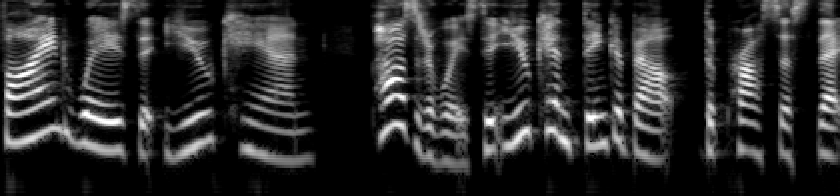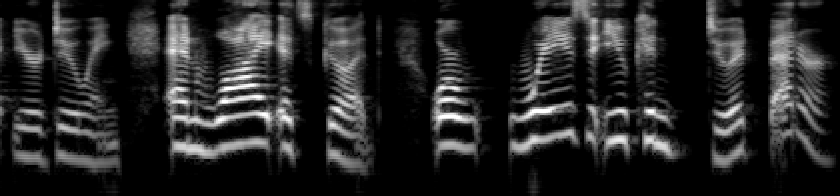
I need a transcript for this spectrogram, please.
find ways that you can positive ways that you can think about the process that you're doing and why it's good, or ways that you can do it better.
